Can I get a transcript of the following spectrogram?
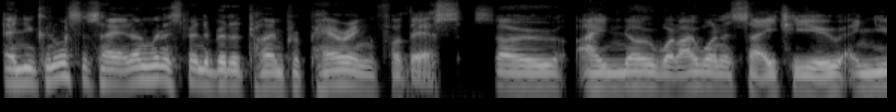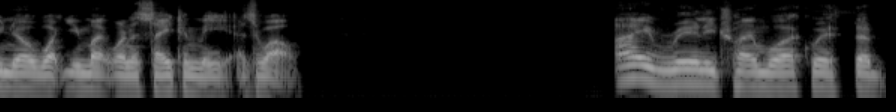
And you can also say, and I'm going to spend a bit of time preparing for this. So I know what I want to say to you, and you know what you might want to say to me as well. I really try and work with the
